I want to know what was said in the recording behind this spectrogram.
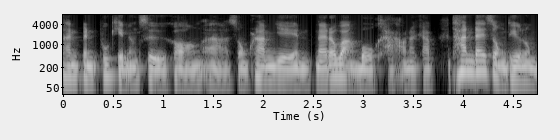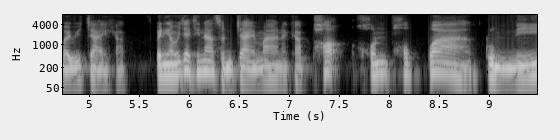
ท่านเป็นผู้เขียนหนังสือของอสงครามเย็นในระหว่างโบขาวนะครับ ท่านได้ส่งทีมลงไปวิจัยครับ เป็นงานวิจัยที่น่าสนใจมากนะครับ เพราะค้นพบว่ากลุ่มนี้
